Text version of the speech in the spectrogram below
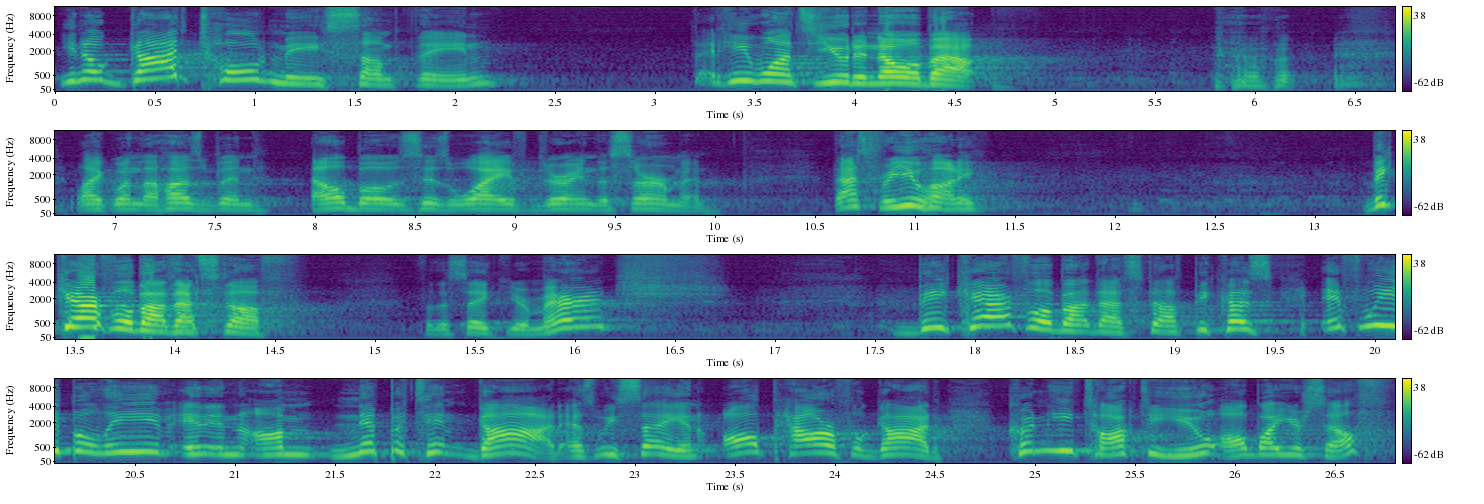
You know, God told me something that He wants you to know about. like when the husband elbows his wife during the sermon. That's for you, honey. Be careful about that stuff for the sake of your marriage. Be careful about that stuff because if we believe in an omnipotent God, as we say, an all powerful God, couldn't He talk to you all by yourself?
